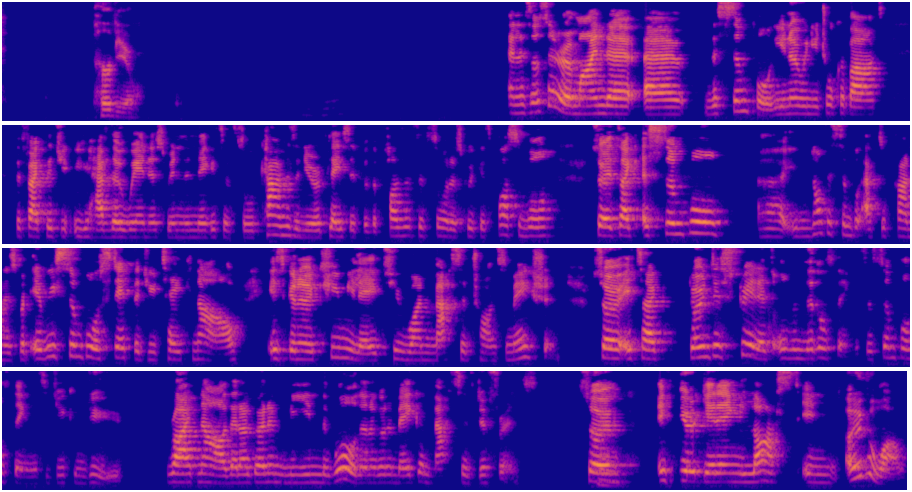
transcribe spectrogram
purview. And it's also a reminder uh, the simple, you know, when you talk about the fact that you, you have the awareness when the negative thought comes and you replace it with a positive thought as quick as possible. So it's like a simple uh, not a simple act of kindness, but every simple step that you take now is going to accumulate to one massive transformation. So it's like, don't discredit all the little things, the simple things that you can do right now that are going to mean the world and are going to make a massive difference. So, mm. If you're getting lost in overwhelm.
